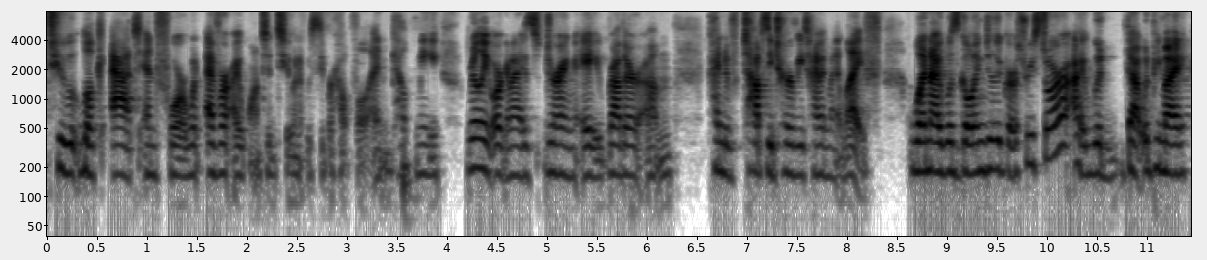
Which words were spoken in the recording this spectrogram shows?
to look at and for whatever I wanted to. And it was super helpful and helped me really organize during a rather um, kind of topsy turvy time in my life. When I was going to the grocery store, I would, that would be my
